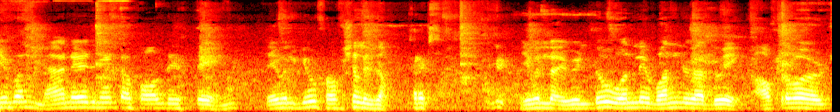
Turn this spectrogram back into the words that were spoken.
Even management of all these things, they will give professionalism. Correct sir You will, you will do only one you are doing. Afterwards,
